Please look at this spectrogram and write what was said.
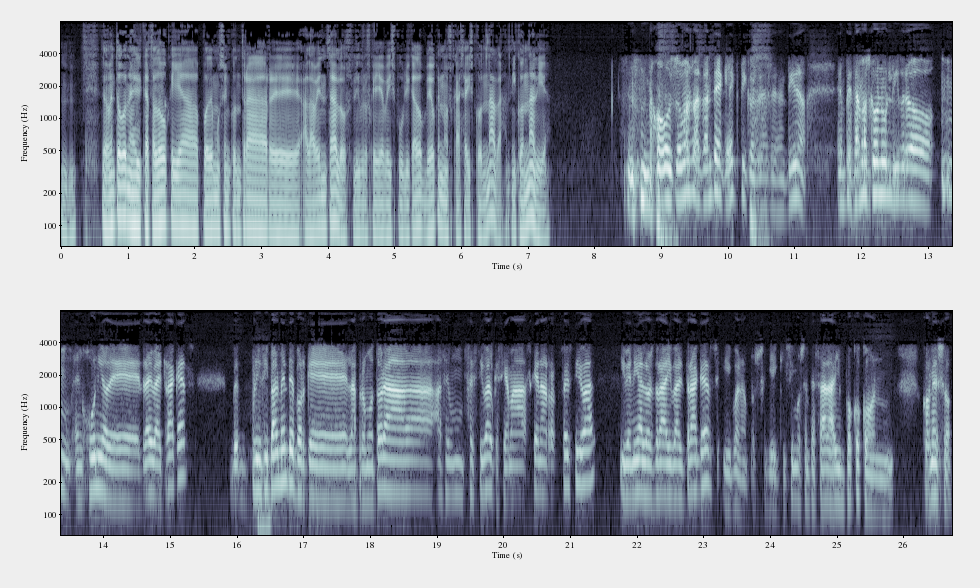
De momento, con el catálogo que ya podemos encontrar eh, a la venta, los libros que ya habéis publicado, veo que no os casáis con nada, ni con nadie. No, somos bastante eclécticos en ese sentido. Empezamos con un libro en junio de Drive by Trackers, principalmente porque la promotora hace un festival que se llama Skena Rock Festival y venían los Drive by Trackers y bueno, pues quisimos empezar ahí un poco con, con eso.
